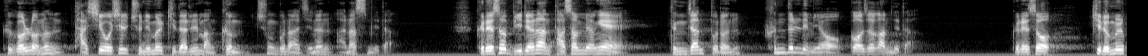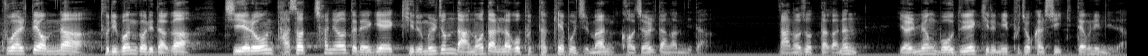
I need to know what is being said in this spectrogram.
그걸로는 다시 오실 주님을 기다릴 만큼 충분하지는 않았습니다. 그래서 미련한 다섯 명의 등잔불은 흔들리며 꺼져갑니다. 그래서 기름을 구할 데 없나 두리번거리다가 지혜로운 다섯 처녀들에게 기름을 좀 나눠달라고 부탁해 보지만 거절당합니다. 나눠줬다가는 열명 모두의 기름이 부족할 수 있기 때문입니다.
